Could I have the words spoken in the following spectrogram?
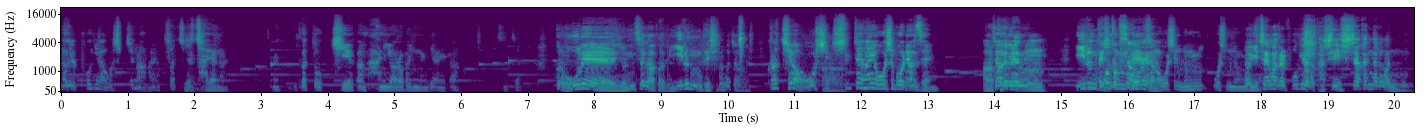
여기를 포기하고 싶지는 않아요. 솔직히 네. 자연을. 네, 이것도 기회가 많이 여러 번 있는 게 아니라 진짜. 그럼 올해 연세가 그럼 일은 되시는 거죠? 그렇죠. 50, 아. 실제 나이 55년생. 아, 그러면 일은 되셨는데 56, 56년. 또이 생활을 포기하고 다시 시작한다는 건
